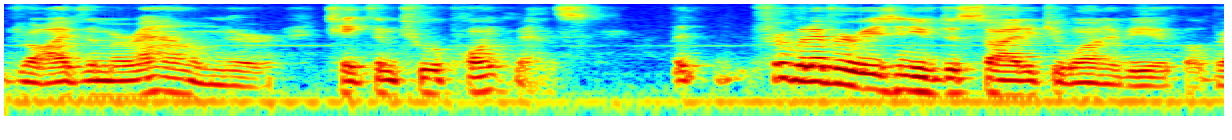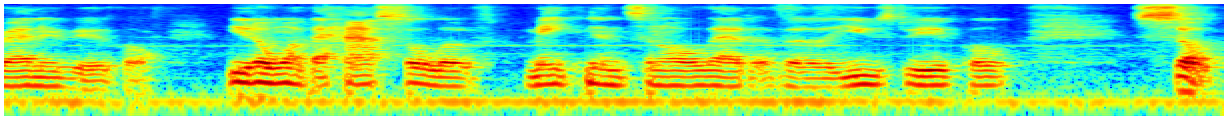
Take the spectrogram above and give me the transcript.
drive them around, or take them to appointments. But for whatever reason, you've decided you want a vehicle, brand new vehicle. You don't want the hassle of maintenance and all that of a used vehicle. So,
